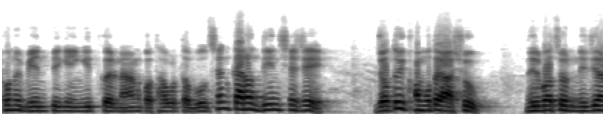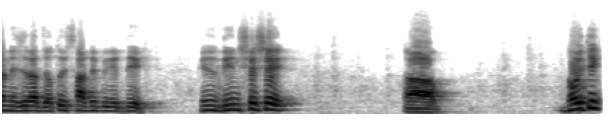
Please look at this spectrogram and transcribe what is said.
এখনও বিএনপিকে ইঙ্গিত করে নানান কথাবার্তা বলছেন, কারণ দিন শেষে যতই ক্ষমতায় আসুক, নির্বাচন নিজেরা নিজেরা যতই সার্টিফিকেট দিক, কিন্তু দিন শেষে নৈতিক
